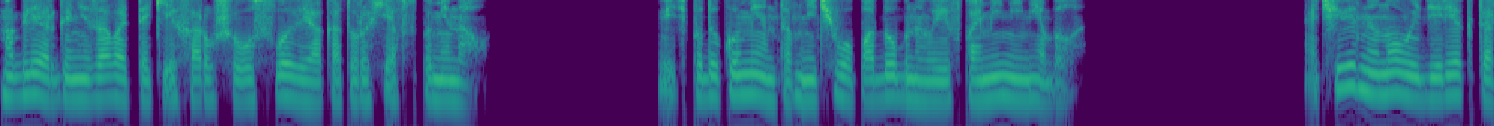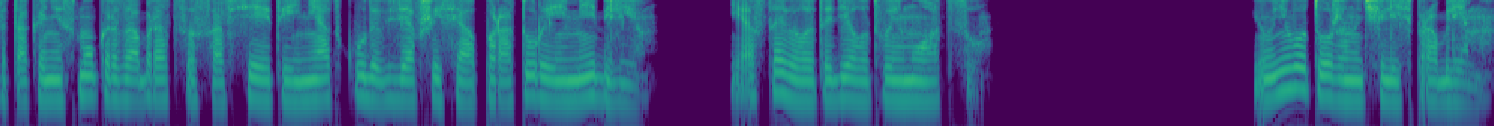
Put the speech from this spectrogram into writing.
могли организовать такие хорошие условия, о которых я вспоминал. Ведь по документам ничего подобного и в помине не было. Очевидно, новый директор так и не смог разобраться со всей этой ниоткуда взявшейся аппаратурой и мебелью и оставил это дело твоему отцу. И у него тоже начались проблемы.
